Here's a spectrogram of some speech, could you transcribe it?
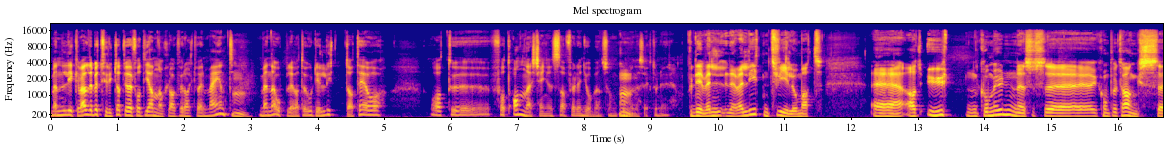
Men likevel, det betyr ikke at vi har fått gjennomslag for alt vi har meint. Mm. Men jeg opplever at det har blitt lytta til, og, og at uh, fått anerkjennelser for den jobben som mm. kommunesektoren gjør. For det er, vel, det er vel liten tvil om at, eh, at uten kommunenes eh, kompetanse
